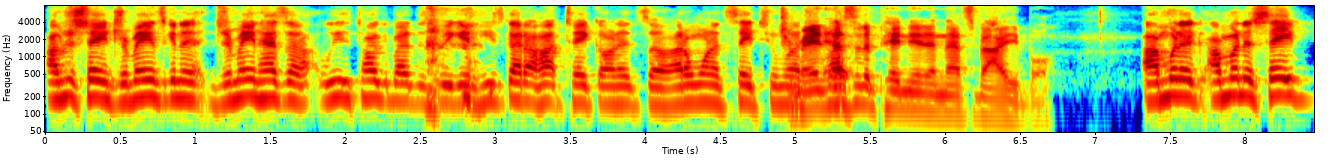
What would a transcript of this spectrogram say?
I'm just saying Jermaine's gonna. Jermaine has a. We talked about it this weekend. He's got a hot take on it, so I don't want to say too much. Jermaine has an opinion, and that's valuable. I'm gonna I'm gonna say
